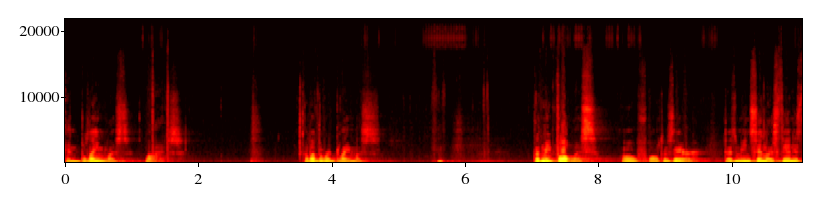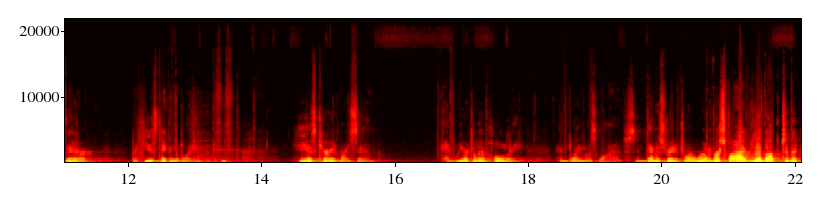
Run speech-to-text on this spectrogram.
and blameless lives. I love the word blameless. Doesn't mean faultless. Oh, fault is there. Doesn't mean sinless. Sin is there. But He has taken the blame. he has carried my sin. And we are to live holy and blameless lives and demonstrate it to our world. In verse 5, live up to the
